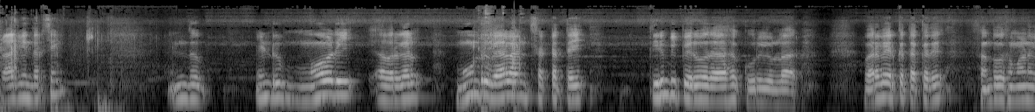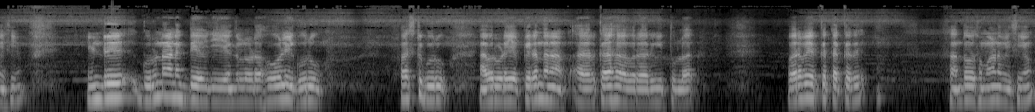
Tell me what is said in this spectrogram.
ராஜ்விந்தர் சிங். இந்த இன்று மோடி அவர்கள் மூன்று வேளாண் சட்டத்தை திரும்பி பெறுவதாக கூறியுள்ளார். வரவேற்கத்தக்கது சந்தோஷமான விஷயம். இன்று குருநானக் தேவ்ஜி எங்களோட ஹோலி குரு ஃபர்ஸ்ட் குரு அவருடைய பிறந்த நாள் அதற்காக அவர் அறிவித்துள்ளார். வரவேற்கத்தக்கது சந்தோஷமான விஷயம்.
